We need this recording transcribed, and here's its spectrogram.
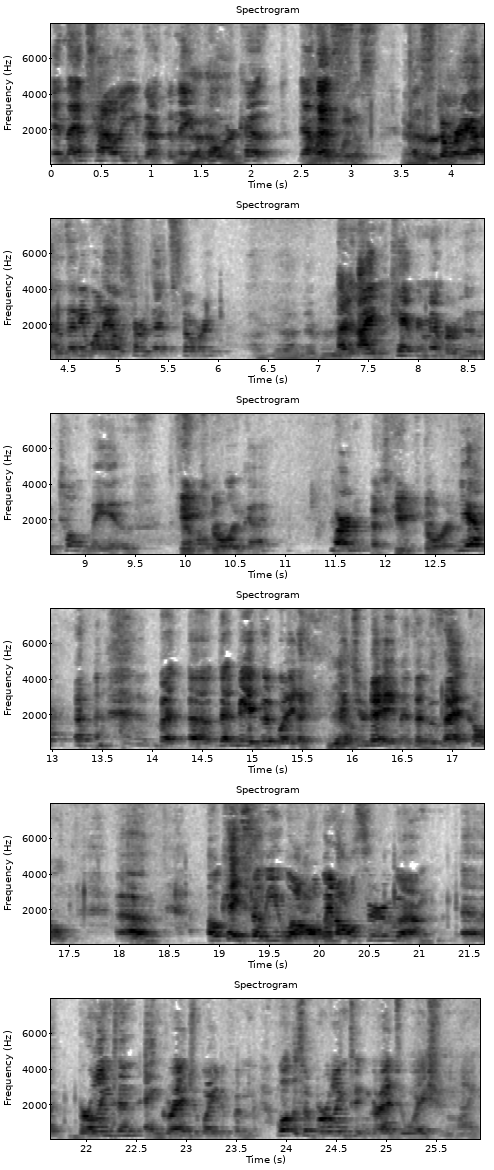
And that's how you got the name that Polar Cubs. Now that's a, story. I- Has anyone else heard that story? I've, I've never. I, I can't remember who told me. It was Cute some old story. guy. Pardon? That's a cute story. Yeah. but uh, that'd be a good way to Yeah. get your name if it was that cold. Um, okay, so you all went all through um, uh, Burlington and graduated from. What was a Burlington graduation like?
